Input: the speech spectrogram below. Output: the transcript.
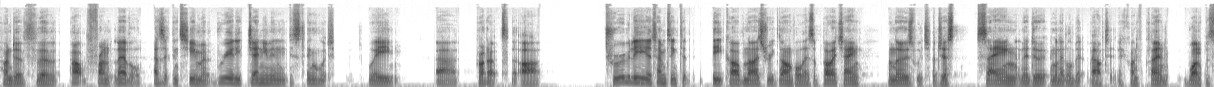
kind of uh, upfront level as a consumer, really genuinely distinguish between uh, products that are truly attempting to decarbonize, for example, their supply chain, and those which are just saying they're doing a little bit about it. They're kind of claim 1%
